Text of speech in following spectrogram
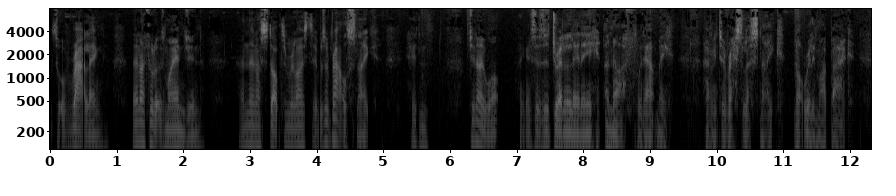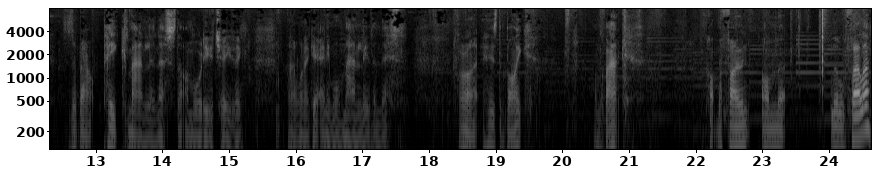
sort of rattling. Then I thought it was my engine. And then I stopped and realised it was a rattlesnake hidden. Do you know what? I think this is adrenaline enough without me having to wrestle a snake. Not really my bag. This is about peak manliness that I'm already achieving. I don't want to get any more manly than this. Alright, here's the bike. I'm back. Pop my phone on the little fella.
